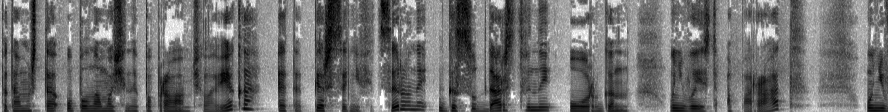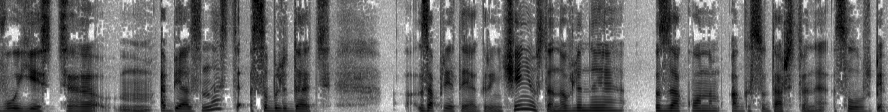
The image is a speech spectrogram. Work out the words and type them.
потому что уполномоченный по правам человека – это персонифицированный государственный орган. У него есть аппарат, у него есть э, обязанность соблюдать запреты и ограничения, установленные законом о государственной службе.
